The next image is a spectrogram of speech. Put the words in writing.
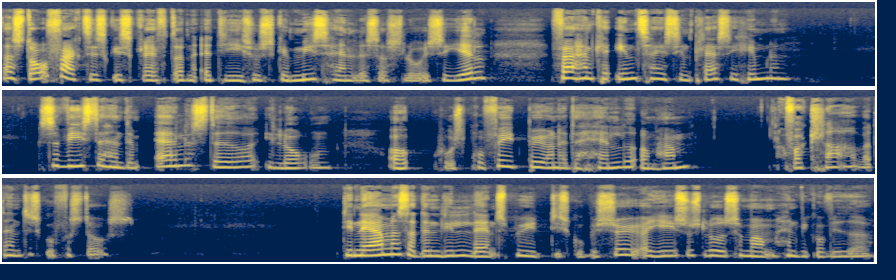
Der står faktisk i skrifterne, at Jesus skal mishandles og slås ihjel, før han kan indtage sin plads i himlen. Så viste han dem alle steder i loven og hos profetbøgerne, der handlede om ham, forklaret, hvordan det skulle forstås. De nærmede sig den lille landsby, de skulle besøge, og Jesus lod som om, han ville gå videre.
